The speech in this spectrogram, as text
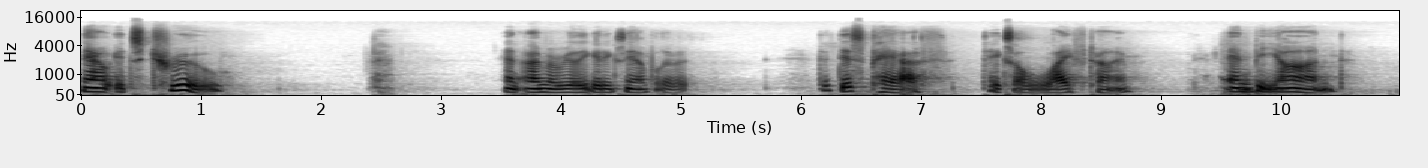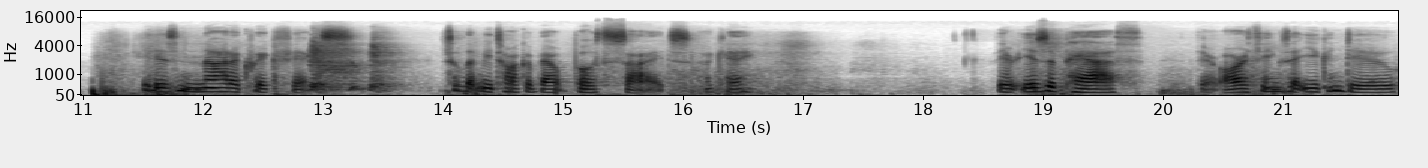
Now, it's true, and I'm a really good example of it, that this path takes a lifetime and beyond. It is not a quick fix. So let me talk about both sides, okay? There is a path, there are things that you can do.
